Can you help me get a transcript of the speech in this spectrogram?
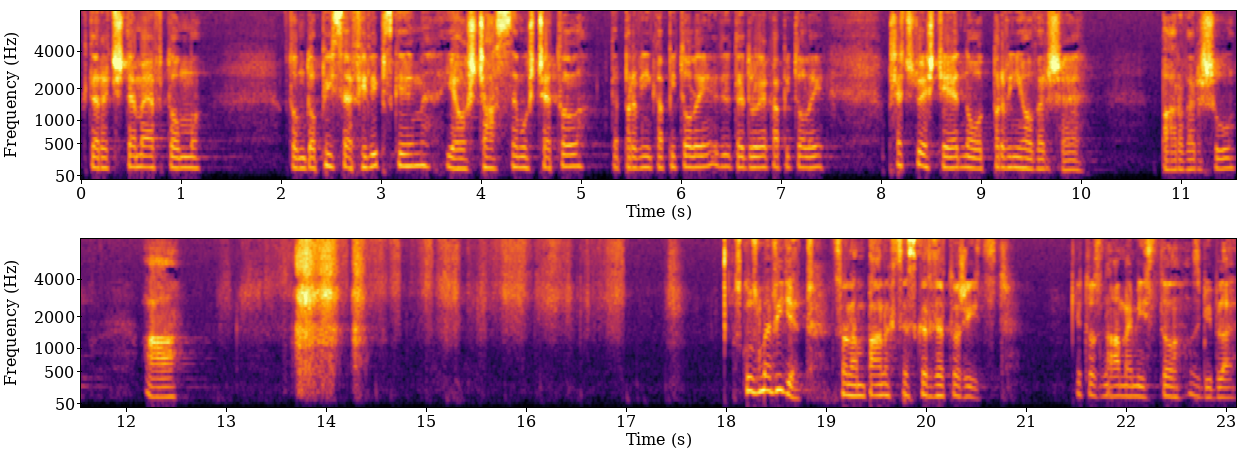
které čteme v tom, tom dopise Filipským. Jehož část jsem už četl, té první kapitoly, té druhé kapitoly. Přečtu ještě jednou od prvního verše pár veršů a zkusme vidět, co nám pán chce skrze to říct. Je to známé místo z Bible.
